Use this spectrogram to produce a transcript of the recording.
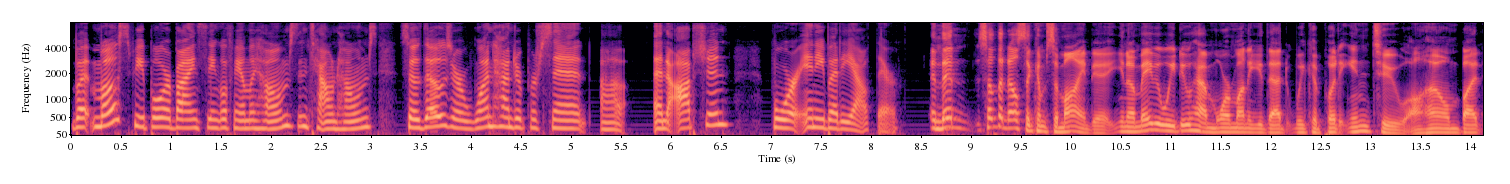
But most people are buying single family homes and townhomes. So those are 100% uh, an option for anybody out there. And then something else that comes to mind, eh, you know, maybe we do have more money that we could put into a home, but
